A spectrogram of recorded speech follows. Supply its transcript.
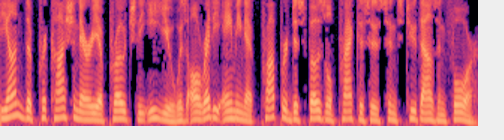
Beyond the precautionary approach the EU was already aiming at proper disposal practices since 2004.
